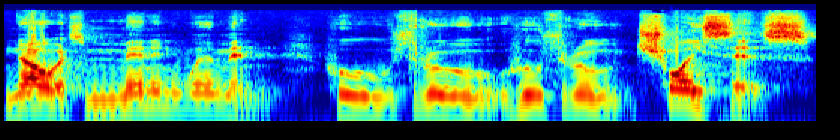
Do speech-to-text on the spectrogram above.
No, it's men and women who, through, who through choices,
